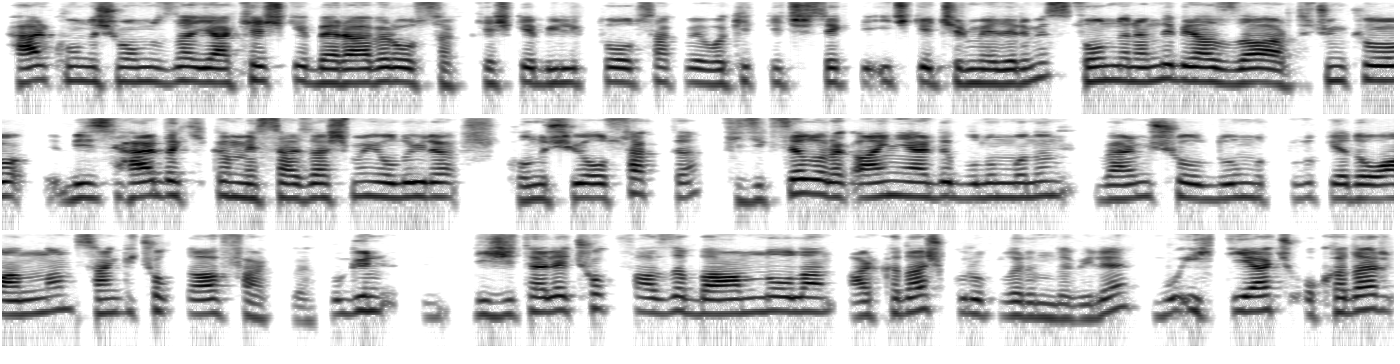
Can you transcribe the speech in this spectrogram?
her konuşmamızda ya keşke beraber olsak, keşke birlikte olsak ve vakit geçirsek de iç geçirmelerimiz son dönemde biraz daha arttı. Çünkü o biz her dakika mesajlaşma yoluyla konuşuyor olsak da fiziksel olarak aynı yerde bulunmanın vermiş olduğu mutluluk ya da o anlam sanki çok daha farklı. Bugün dijitale çok fazla bağımlı olan arkadaş gruplarında bile bu ihtiyaç o kadar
